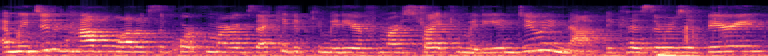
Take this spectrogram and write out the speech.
And we didn't have a lot of support from our executive committee or from our strike committee in doing that because there was a very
